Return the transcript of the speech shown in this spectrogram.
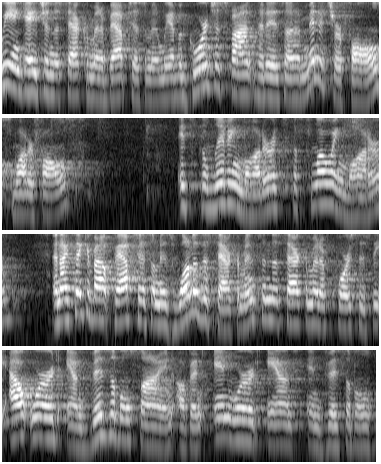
We engage in the sacrament of baptism, and we have a gorgeous font that is a miniature falls, waterfalls. It's the living water, it's the flowing water. And I think about baptism as one of the sacraments, and the sacrament, of course, is the outward and visible sign of an inward and invisible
